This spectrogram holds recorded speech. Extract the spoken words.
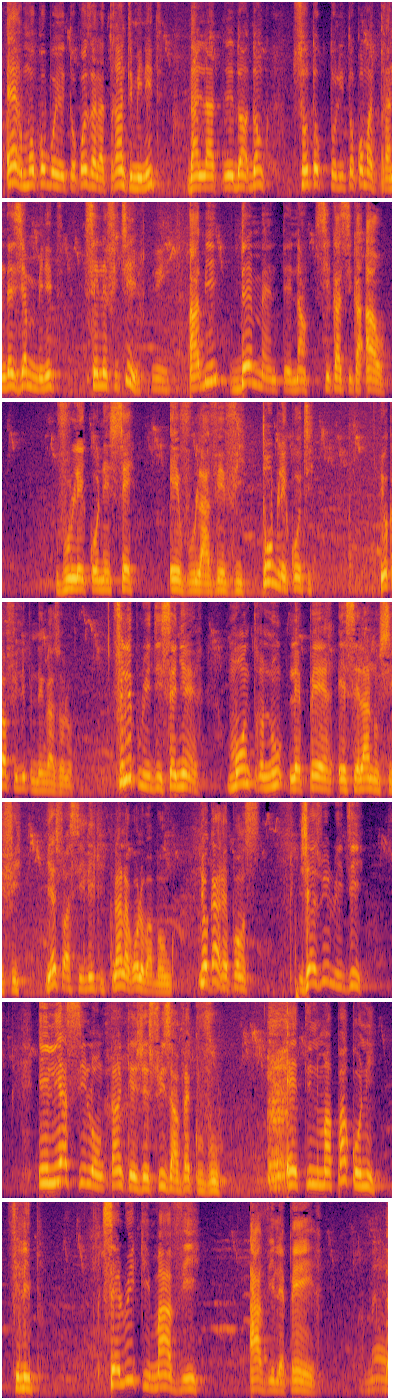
aire moko boye tokozala 30 minutes. Dans la, dans, donc soto toli tokóma 32e minute c'est le fitir Oui. abi dès maintenant sika sika awa vous les connaissez et vous l'avez vu. Trouble ekoti yoka philippe ndenge azoloba philippe lui dit seigneur montre-nous les pères et cela nous suffit. Yesu asiliki nga nakoloba bongo. Yoka réponse? Jésus lui dit il y a si longtemps que je suis avec vous et tu ne m'as pas connu philippe. C'est lui qui m'a vu a vu les pères.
